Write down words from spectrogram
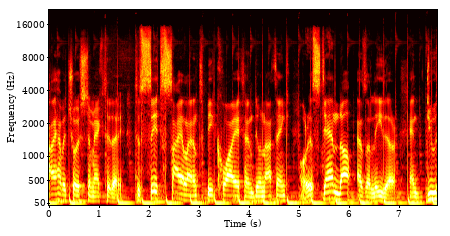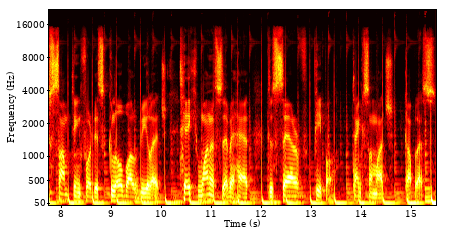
I have a choice to make today to sit silent, be quiet, and do nothing, or to stand up as a leader and do something for this global village. Take one step ahead to serve people. Thanks so much. God bless.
